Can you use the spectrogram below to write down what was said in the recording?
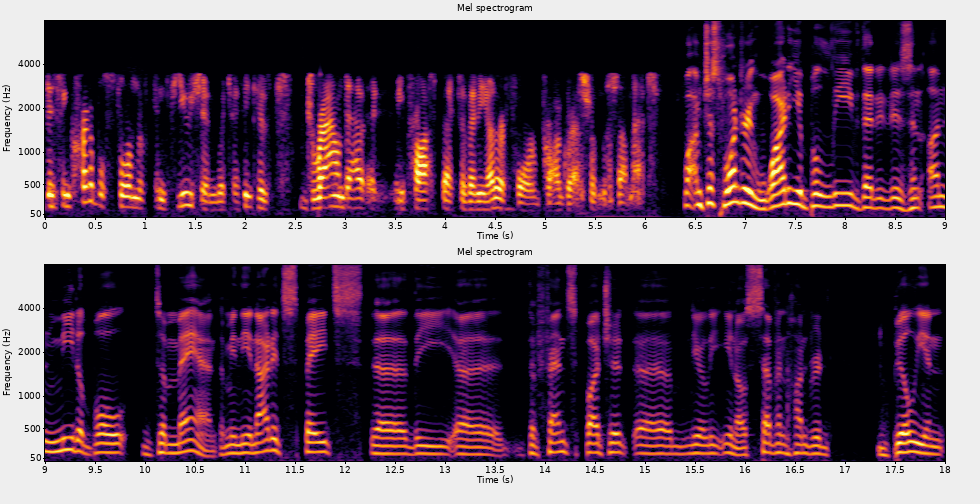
this incredible storm of confusion, which I think has drowned out any prospect of any other forward progress from the summit. Well, I'm just wondering, why do you believe that it is an unmeetable demand? I mean, the United States, uh, the uh, defense budget, uh, nearly, you know, 700 billion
